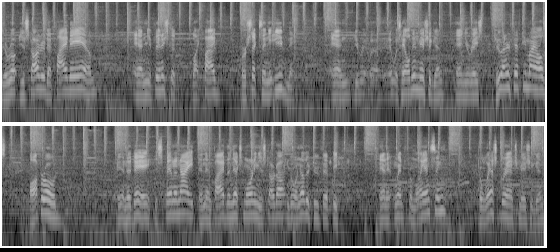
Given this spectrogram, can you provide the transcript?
you, wrote, you started at 5 a.m. and you finished at like 5 or 6 in the evening. And you, it was held in Michigan, and you raced 250 miles off road in a day. You spent a night, and then 5 the next morning, you start out and go another 250. And it went from Lansing to West Branch, Michigan,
